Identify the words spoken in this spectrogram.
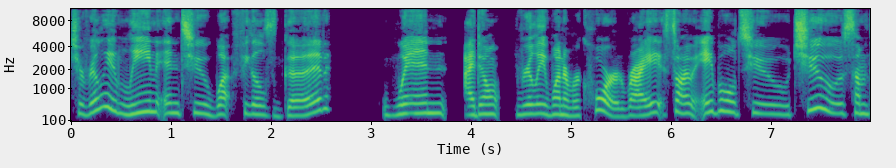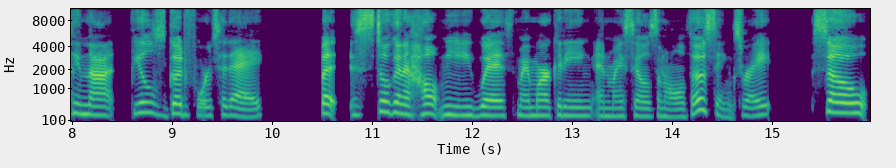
to really lean into what feels good when I don't really want to record, right? So I'm able to choose something that feels good for today, but is still going to help me with my marketing and my sales and all of those things, right? So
